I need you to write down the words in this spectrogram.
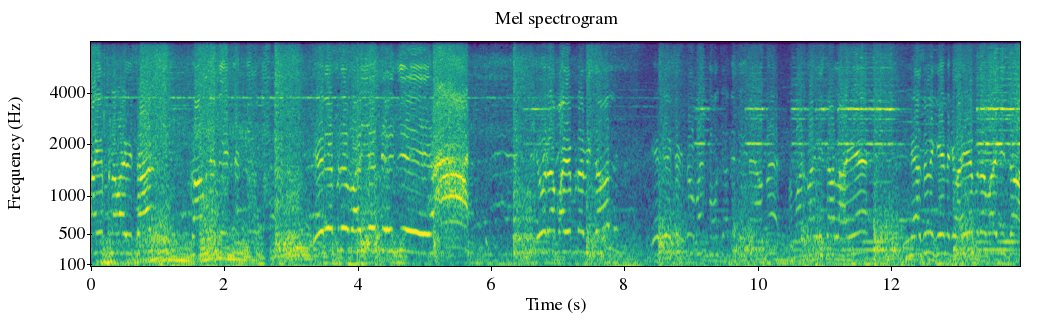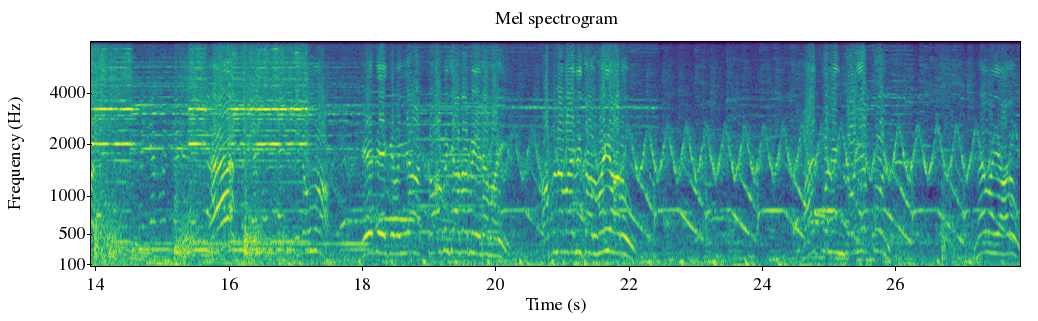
भाई अपना भाई विशाल सामने देख सकते हो अपने भाई देखिए आ! भाई अपना विशाल? ये देख सकते हो भाई, बहुत ज़्यादा भीड़ है यहाँ पे। हमारे भाई विशाल आए हैं। नेशनल खेल के आए हैं अपना भाई विशाल? ये देखिए भैया, काफ़ी ज़्यादा भीड़ है भाई। अपना भाई विशाल भाई आ रहा हूँ। भाई, पुल एंजॉय है, पुल। मैं वही आ रहा हूँ।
